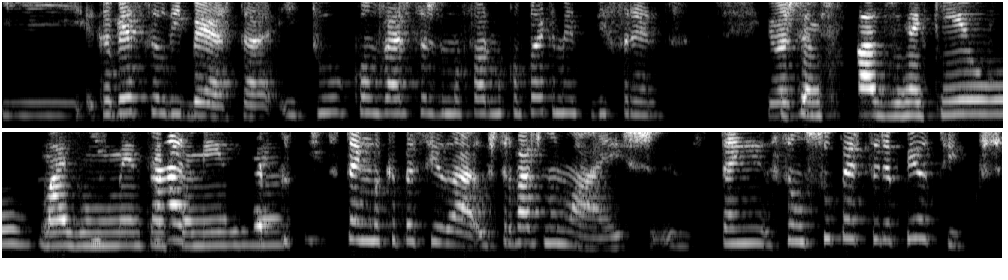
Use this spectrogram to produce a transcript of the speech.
e a cabeça liberta e tu conversas de uma forma completamente diferente. Eu Estamos vezes... focados naquilo, mais um e, momento em família. É porque isto tem uma capacidade, os trabalhos manuais têm, são super terapêuticos,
